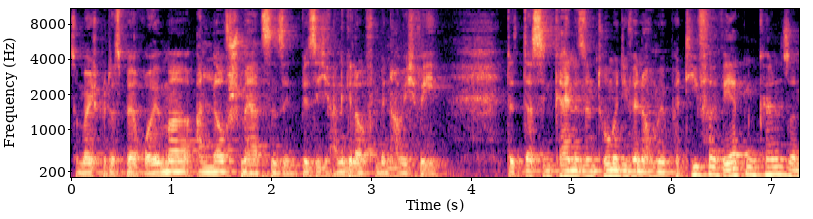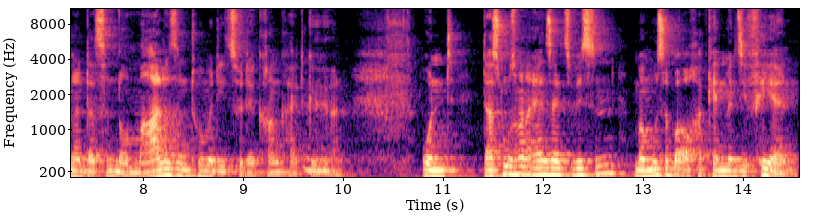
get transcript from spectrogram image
Zum Beispiel, dass bei Rheuma Anlaufschmerzen sind. Bis ich angelaufen bin, habe ich weh. Das, das, sind keine Symptome, die wir in der Homöopathie verwerten können, sondern das sind normale Symptome, die zu der Krankheit mhm. gehören. Und das muss man einerseits wissen, man muss aber auch erkennen, wenn sie fehlen.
